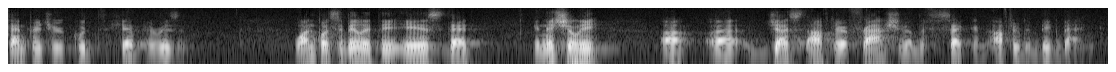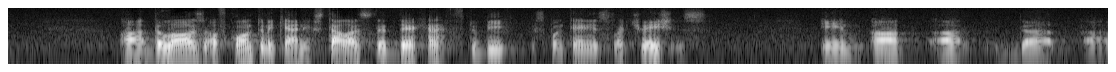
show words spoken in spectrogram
temperature could have arisen. One possibility is that initially uh, uh, just after a fraction of the second after the Big Bang. Uh, the laws of quantum mechanics tell us that there have to be spontaneous fluctuations in uh, uh, the uh,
